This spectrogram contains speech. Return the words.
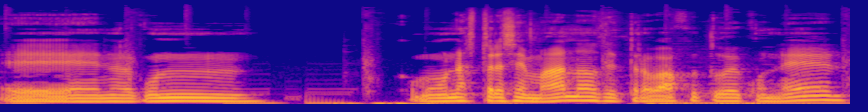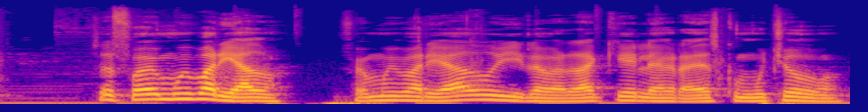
Eh, en algún, como unas tres semanas de trabajo tuve con él. Entonces fue muy variado, fue muy variado y la verdad que le agradezco mucho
